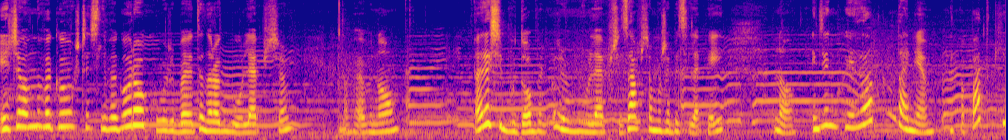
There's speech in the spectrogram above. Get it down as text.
i życzę Wam nowego, szczęśliwego roku, żeby ten rok był lepszy. Na pewno. Ale jeśli był dobry, żeby był lepszy. Zawsze może być lepiej. No i dziękuję za oglądanie. I popatki!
